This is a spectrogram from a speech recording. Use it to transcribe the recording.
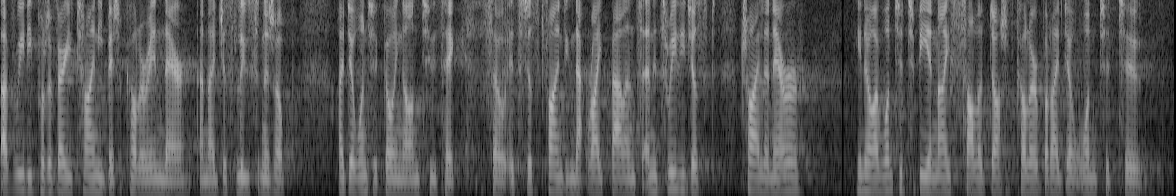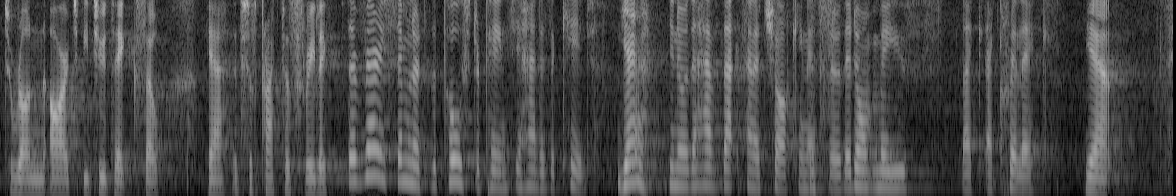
I've really put a very tiny bit of color in there, and I just loosen it up. I don't want it going on too thick, so it's just finding that right balance, and it's really just trial and error. You know, I want it to be a nice solid dot of color, but I don't want it to, to run or to be too thick. So, yeah, it's just practice, really. They're very similar to the poster paints you had as a kid. Yeah. You know, they have that kind of chalkiness, it's, so they don't move like acrylic. Yeah.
